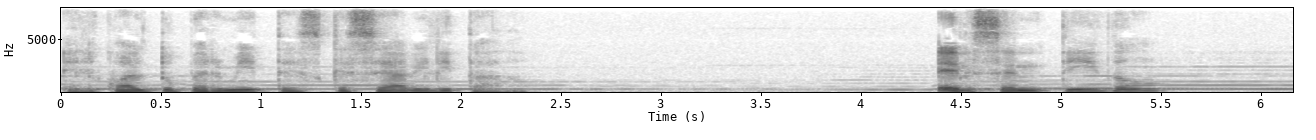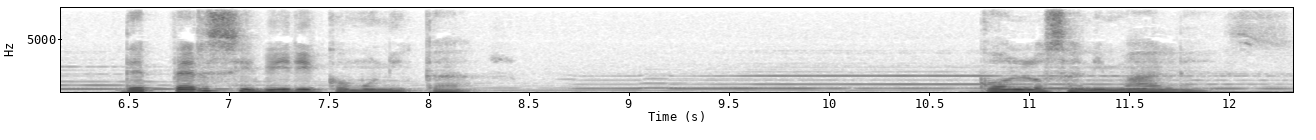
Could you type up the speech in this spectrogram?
el cual tú permites que sea habilitado. El sentido de percibir y comunicar con los animales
